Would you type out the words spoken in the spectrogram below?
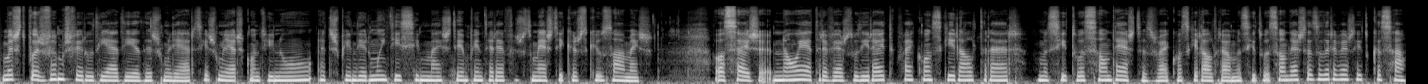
Mas depois vamos ver o dia a dia das mulheres e as mulheres continuam a despender muitíssimo mais tempo em tarefas domésticas do que os homens. Ou seja, não é através do direito que vai conseguir alterar uma situação destas, vai conseguir alterar uma situação destas através da educação,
